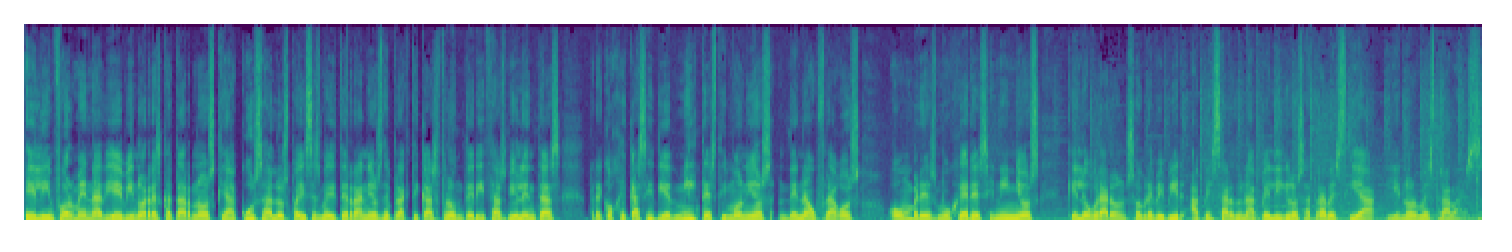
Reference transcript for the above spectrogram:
El informe Nadie vino a rescatarnos, que acusa a los países mediterráneos de prácticas fronterizas violentas, recoge casi 10.000 testimonios de náufragos, hombres, mujeres y niños que lograron sobrevivir a pesar de una peligrosa travesía y enormes trabas.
